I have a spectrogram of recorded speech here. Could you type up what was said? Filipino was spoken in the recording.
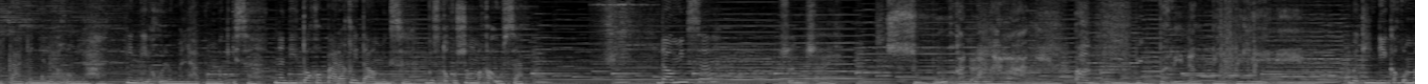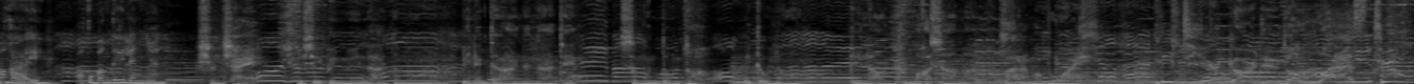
Suportado nila akong lahat. Hindi ako lumalabang mag-isa. Nandito ako para kay Daoming Sir. Gusto ko siyang makausap. Daoming Sir? Sunshine? Subukan mang harangin, pag-ibig pa rin ang pipiliin. Ba't hindi ka kumakain? Ako bang dahilan yan? Sunshine, isipin mo yung lahat ng mga pinagdaanan natin sa mundong to. Ikaw lang ang kailangan kong makasama para mabuhay. Meteor Garden, the last two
